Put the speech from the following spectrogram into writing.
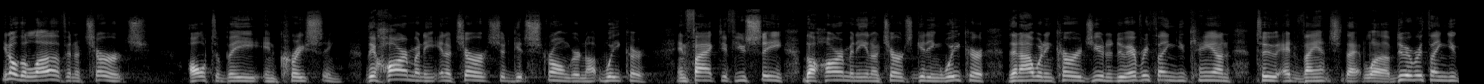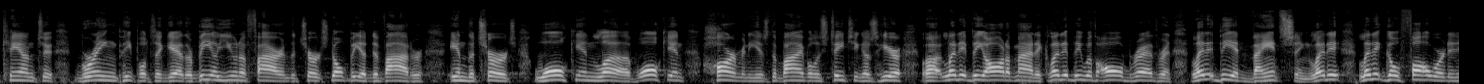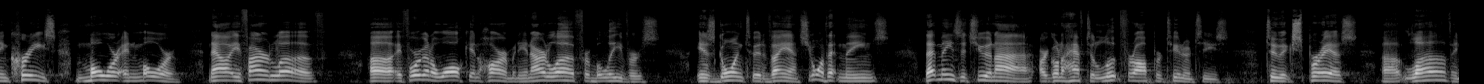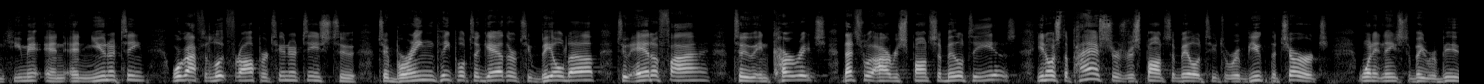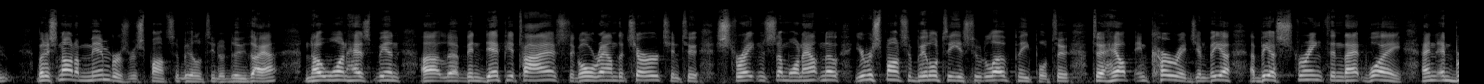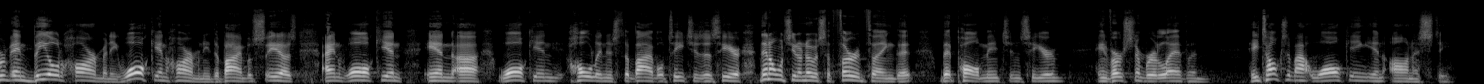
You know, the love in a church ought to be increasing. The harmony in a church should get stronger, not weaker. In fact, if you see the harmony in a church getting weaker, then I would encourage you to do everything you can to advance that love. Do everything you can to bring people together. Be a unifier in the church. Don't be a divider in the church. Walk in love. Walk in harmony as the Bible is teaching us here. Uh, let it be automatic. Let it be with all brethren. Let it be advancing. Let it, let it go forward and increase more and more. Now, if our love, uh, if we're going to walk in harmony and our love for believers is going to advance, you know what that means? That means that you and I are going to have to look for opportunities to express uh, love and, humi- and, and unity. We're going to have to look for opportunities to, to bring people together, to build up, to edify, to encourage. That's what our responsibility is. You know, it's the pastor's responsibility to rebuke the church when it needs to be rebuked. But it's not a member's responsibility to do that. No one has been, uh, been deputized to go around the church and to straighten someone out. No, your responsibility is to love people, to, to help encourage and be a, be a strength in that way. And, and and, build harmony. Walk in harmony, the Bible says, and walk in, in, uh, walk in holiness, the Bible teaches us here. Then I want you to notice the third thing that, that Paul mentions here in verse number 11. He talks about walking in honesty.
